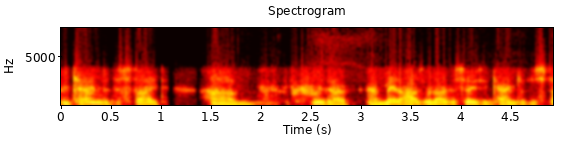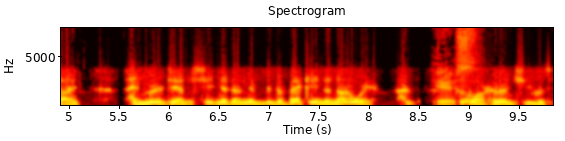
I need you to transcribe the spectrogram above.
who came to the state um, with a, met her husband overseas and came to the state and moved down to Sydney and then in the back end of nowhere. Yes. Felt like her, and she was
